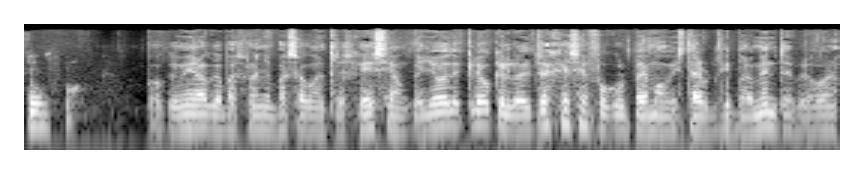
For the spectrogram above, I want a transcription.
Sí, sí. Porque mira lo que pasó el año pasado con el 3GS, aunque yo creo que lo del 3GS fue culpa de Movistar principalmente, pero bueno.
